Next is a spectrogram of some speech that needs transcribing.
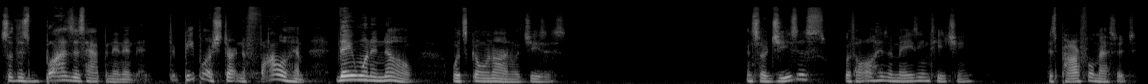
So this buzz is happening and, and people are starting to follow him. They want to know what's going on with Jesus. And so Jesus, with all his amazing teaching, his powerful message,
